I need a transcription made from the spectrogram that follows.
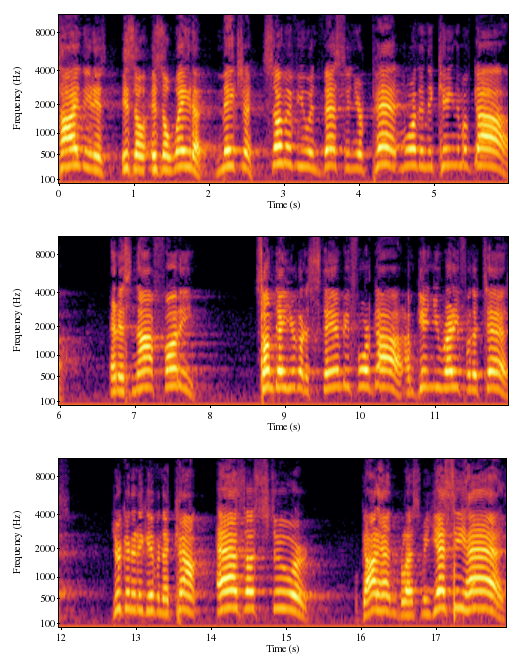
tithing is, is, a, is a way to make sure some of you invest in your pet more than the kingdom of god and it's not funny Someday you're going to stand before God. I'm getting you ready for the test. You're going to give an account as a steward. Well, God hadn't blessed me. Yes, He has.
